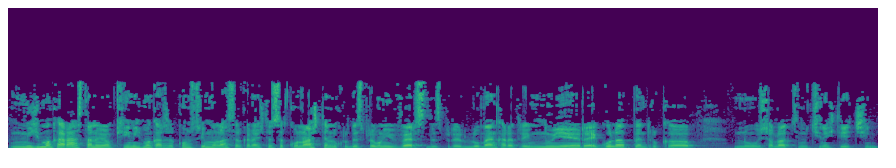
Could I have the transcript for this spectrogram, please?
Nici măcar asta nu e ok, nici măcar să construim un laser care ne ajută să cunoaștem lucruri despre univers, despre lumea în care trăim, nu e în regulă, pentru că nu și-a luat cine știe cine,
